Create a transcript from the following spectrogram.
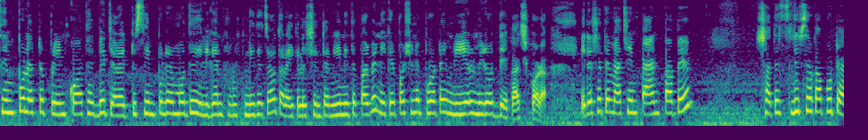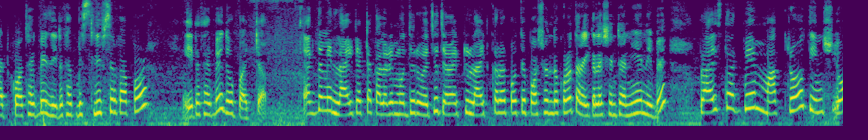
সিম্পল একটা প্রিন্ট করা থাকবে। যারা একটু সিম্পলের মধ্যে এলিগেন্ট লুক নিতে চাও, তারা এই কালেকশনটা নিয়ে নিতে পারবে। নেকের পশনে পুরোটাই রিয়েল মিরর দিয়ে কাজ করা। এটার সাথে ম্যাচিং প্যান্ট পাবে। সাথে স্লিভসের কাপড়টা অ্যাড করা থাকবে। যেটা থাকবে স্লিভসের কাপড়, এটা থাকবে দোপাট্টা। একদমই লাইট একটা কালারের মধ্যে রয়েছে। যারা একটু লাইট কালার পরতে পছন্দ করো, তারা এই কালেকশনটা নিয়ে নেবে। প্রাইস থাকবে মাত্র তিনশো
